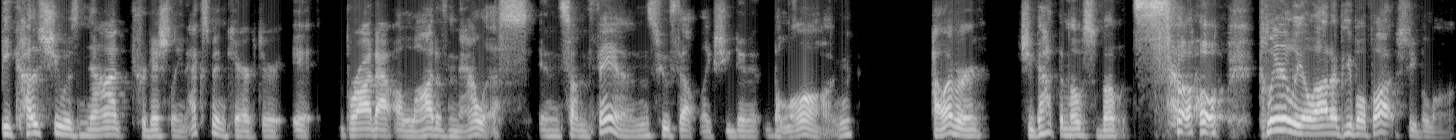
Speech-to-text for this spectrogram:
because she was not traditionally an x-men character it brought out a lot of malice in some fans who felt like she didn't belong however she got the most votes. So clearly, a lot of people thought she belonged.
